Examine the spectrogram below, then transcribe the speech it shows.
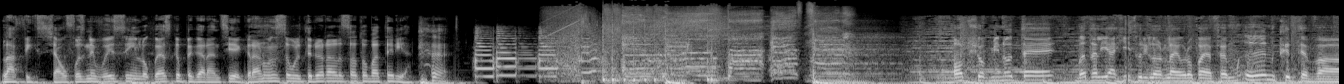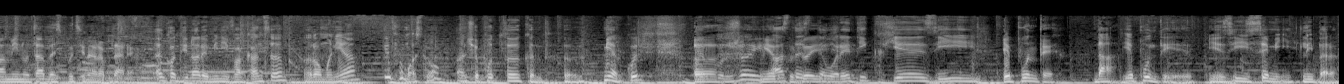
la fix. Și au fost nevoiți să-i înlocuiască pe garanție ecranul, însă ulterior a lăsat-o bateria. 8 și 8 minute, bătălia hiturilor la Europa FM. În câteva minute aveți puțină răbdare. În continuare, mini-vacanță în România. E frumos, nu? A început uh, când? Uh, Miercuri. Miercuri, joi. miercuri, Astăzi, joi. teoretic, e zi... E punte. Da, e punte, e, e zi semi-liberă.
